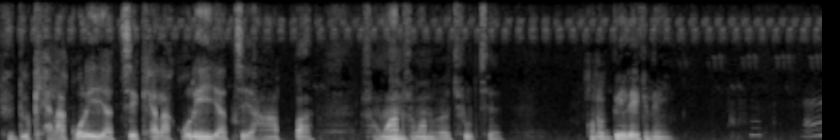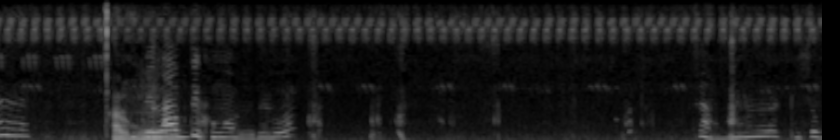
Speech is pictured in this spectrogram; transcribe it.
শুধু খেলা করেই যাচ্ছে খেলা করেই যাচ্ছে হাত পা সমান সমান ভাবে ছুটছে। কোনো ব্রেক নেই। আর হুম ঘুমাবে দেখো আমার কিসব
